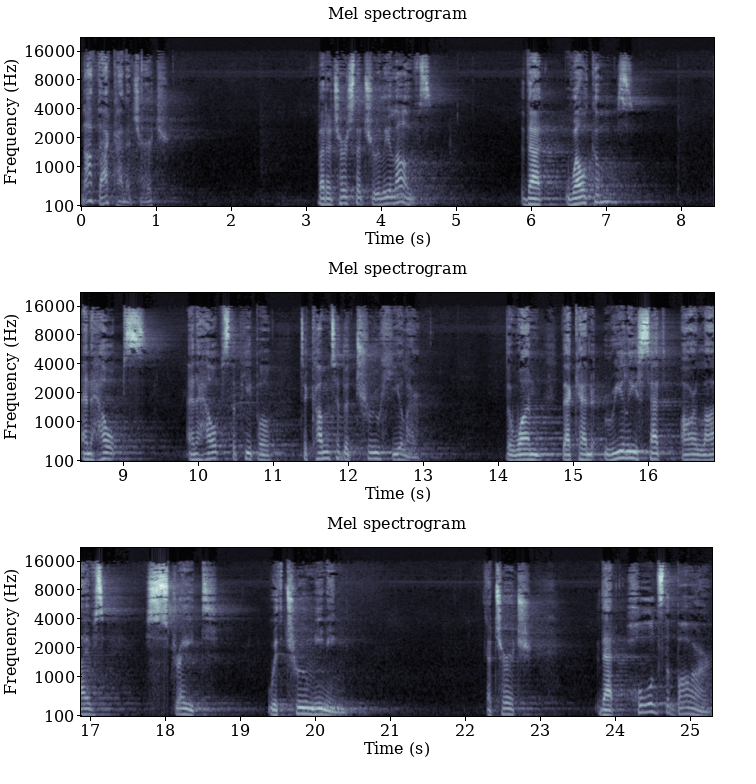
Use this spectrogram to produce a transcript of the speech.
Not that kind of church, but a church that truly loves, that welcomes and helps and helps the people to come to the true healer the one that can really set our lives straight with true meaning. A church that holds the bar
